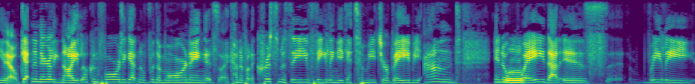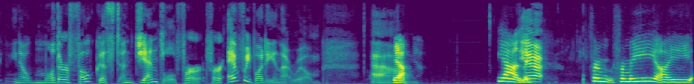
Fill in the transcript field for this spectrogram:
you know, getting an early night, looking forward to getting up in the morning. It's like kind of like a Christmas Eve feeling. You get to meet your baby, and in a mm. way that is really, you know, mother focused and gentle for for everybody in that room. Um, yeah, yeah, like, yeah. For for me, I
